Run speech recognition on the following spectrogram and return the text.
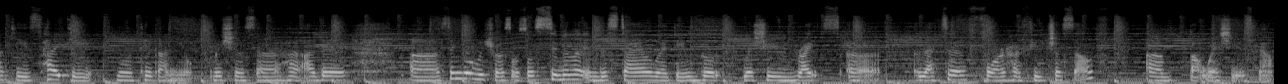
aki's haikei no tegami which was uh, her other uh, single, which was also similar in this style, where they wrote, where she writes a letter for her future self um, about where she is now.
